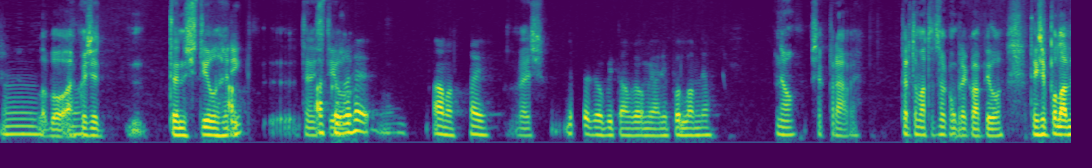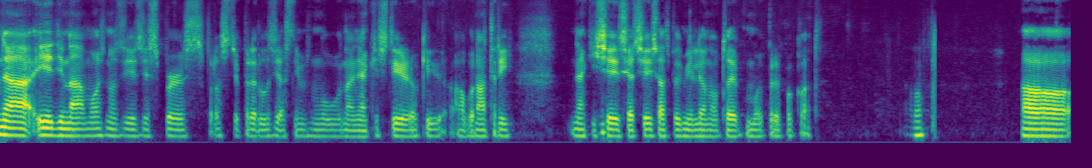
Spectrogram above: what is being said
Mm, Lebo no. akože ten štýl hry, ten štýl... Akože hej, áno, hej. Vieš. Nesedel by tam veľmi ani podľa mňa. No, však práve. preto ma to celkom prekvapilo. Takže podľa mňa jediná možnosť je, že Spurs proste predlžia s ním zmluvu na nejaké 4 roky alebo na 3, nejakých 60-65 miliónov, to je môj predpoklad. Áno. Uh,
